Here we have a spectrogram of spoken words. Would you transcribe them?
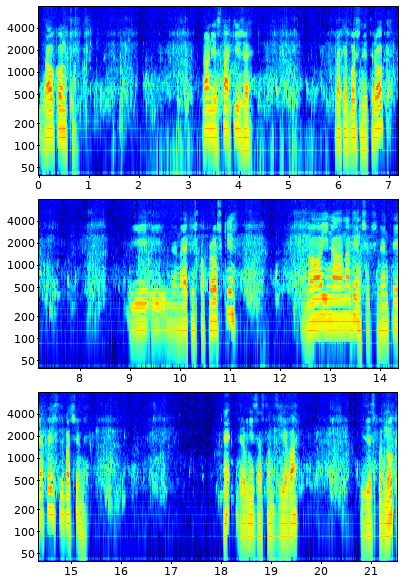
zaokonkiem. Plan jest taki, że trochę boczny trok i, i na, jakieś paproszki. No i na, na większe przynęty jakoś zobaczymy. E, drobnica stąd zwiewa. Idzie spod nóg.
